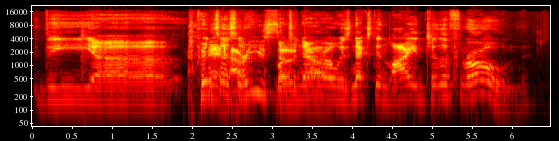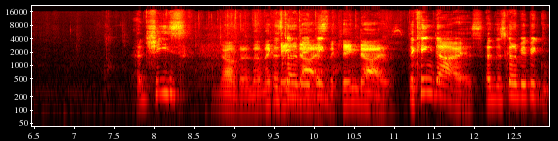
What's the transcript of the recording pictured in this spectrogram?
the uh, princess are of so Montenegro dumb? is next in line to the throne, and she's No, then, then the There's king gonna be a dies. big- The king dies. the king dies, and there's going to be a big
